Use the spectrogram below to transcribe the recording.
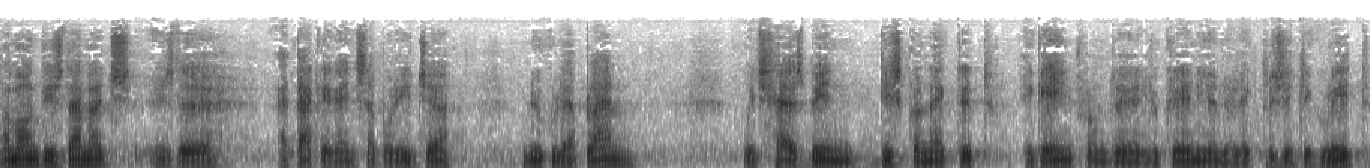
Among this damage is the attack against Zaporizhia nuclear plant, which has been disconnected again from the Ukrainian electricity grid,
